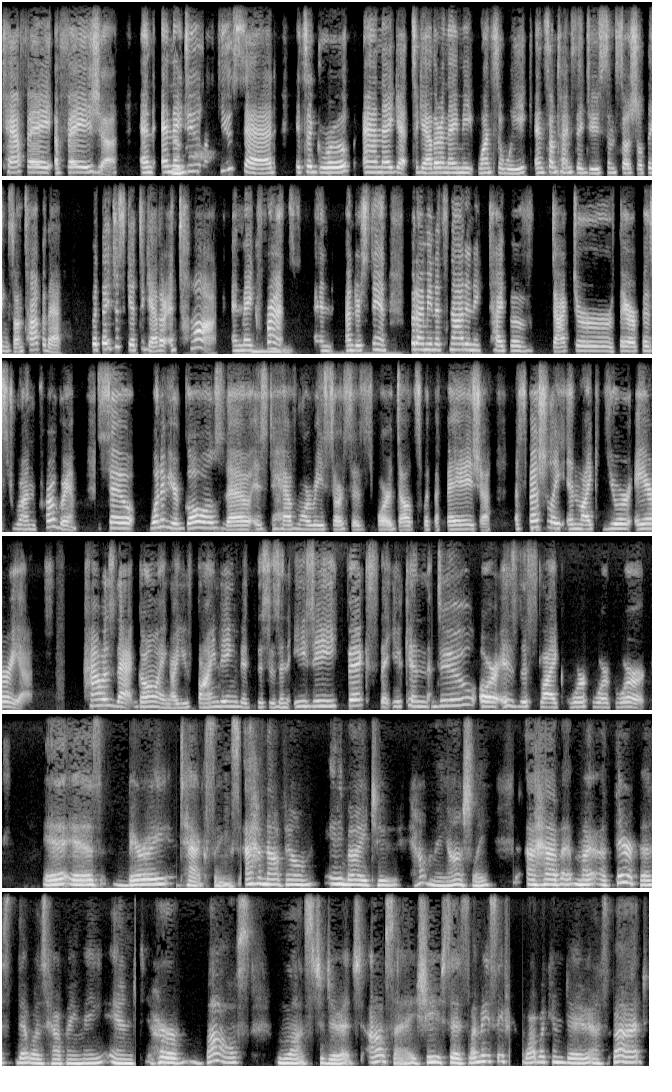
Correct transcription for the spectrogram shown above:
Cafe Aphasia. And, and they mm-hmm. do, like you said, it's a group and they get together and they meet once a week. And sometimes they do some social things on top of that. But they just get together and talk and make mm-hmm. friends and understand. But I mean, it's not any type of doctor therapist run program. So one of your goals, though, is to have more resources for adults with aphasia, especially in like your area how is that going? Are you finding that this is an easy fix that you can do, or is this like work, work, work? It is very taxing. I have not found anybody to help me, honestly. I have a, my a therapist that was helping me, and her boss wants to do it. I'll say she says, "Let me see what we can do." But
